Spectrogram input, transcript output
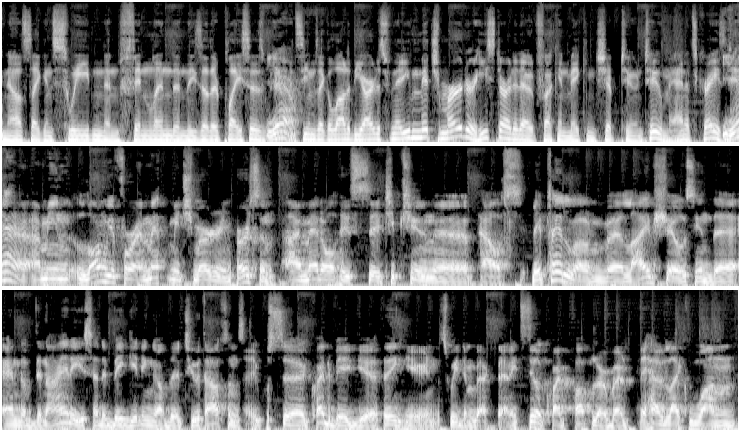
You know, it's like in Sweden and Finland and these other places. Yeah. It seems like a lot of the artists from there, even Mitch Murder, he started out fucking making chiptune too, man. It's crazy. Yeah, I mean, long before I met Mitch Murder in person, I met all his uh, chiptune uh, pals. They played a lot of uh, live shows in the end of the 90s and the beginning of the 2000s. It was uh, quite a big uh, thing here in Sweden back then. It's still quite popular, but they have like one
